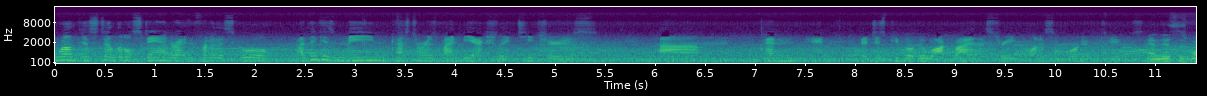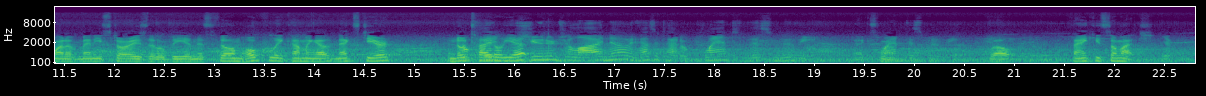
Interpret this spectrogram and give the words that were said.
well, just a little stand right in front of the school. I think his main customers might be actually teachers, um, and that just people who walk by in the street and want to support him too. And this is one of many stories that'll be in this film, hopefully coming out next year. No hopefully title yet? June or July. No, it has a title. Plant this movie. Excellent. Plant this movie. Well, thank you so much. Yep.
